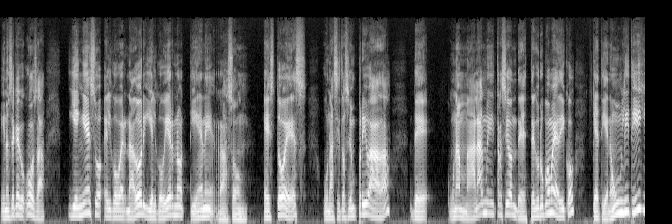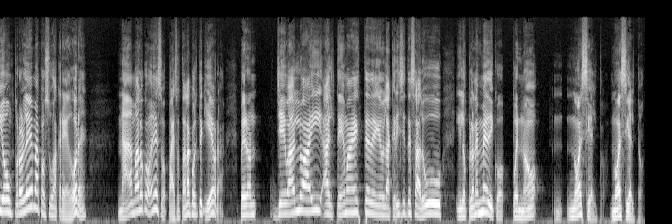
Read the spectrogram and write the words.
y no sé qué cosa. Y en eso el gobernador y el gobierno tiene razón. Esto es una situación privada de una mala administración de este grupo médico que tiene un litigio, un problema con sus acreedores. Nada malo con eso. Para eso está la corte quiebra. Pero llevarlo ahí al tema este de la crisis de salud y los planes médicos, pues no, no es cierto. No es cierto.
